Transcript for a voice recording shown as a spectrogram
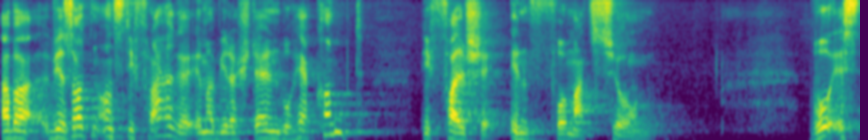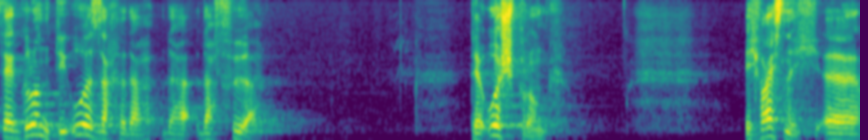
aber wir sollten uns die Frage immer wieder stellen, woher kommt die falsche Information? Wo ist der Grund, die Ursache da, da, dafür? Der Ursprung. Ich weiß nicht, äh,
